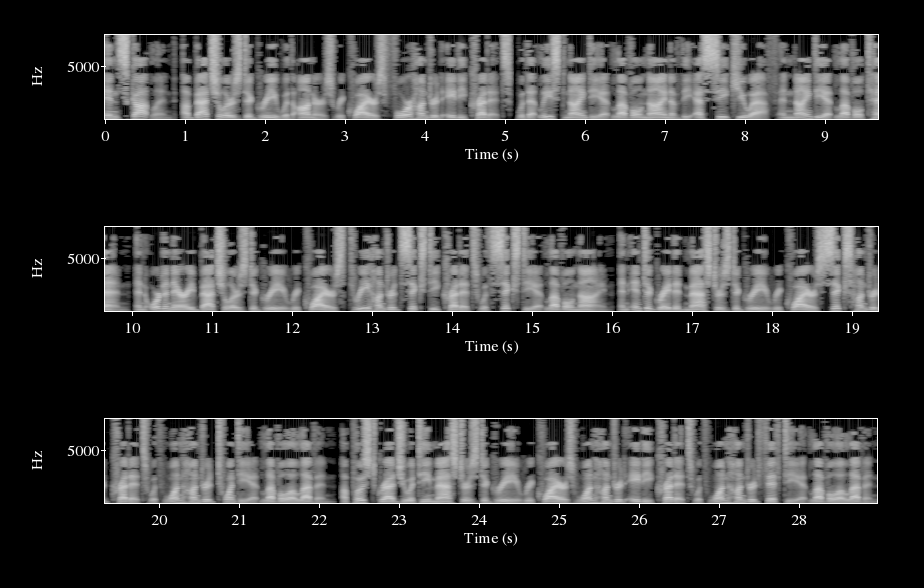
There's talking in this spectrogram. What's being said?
In Scotland, a bachelor's degree with honours requires 480 credits, with at least 90 at level 9 of the SCQF and 90 at level 10. An ordinary bachelor's degree requires 360 credits with 60 at level 9. An integrated master's degree requires 600 credits with 120 at level 11. A postgraduate master's degree requires 180 credits with 150 at level 11,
